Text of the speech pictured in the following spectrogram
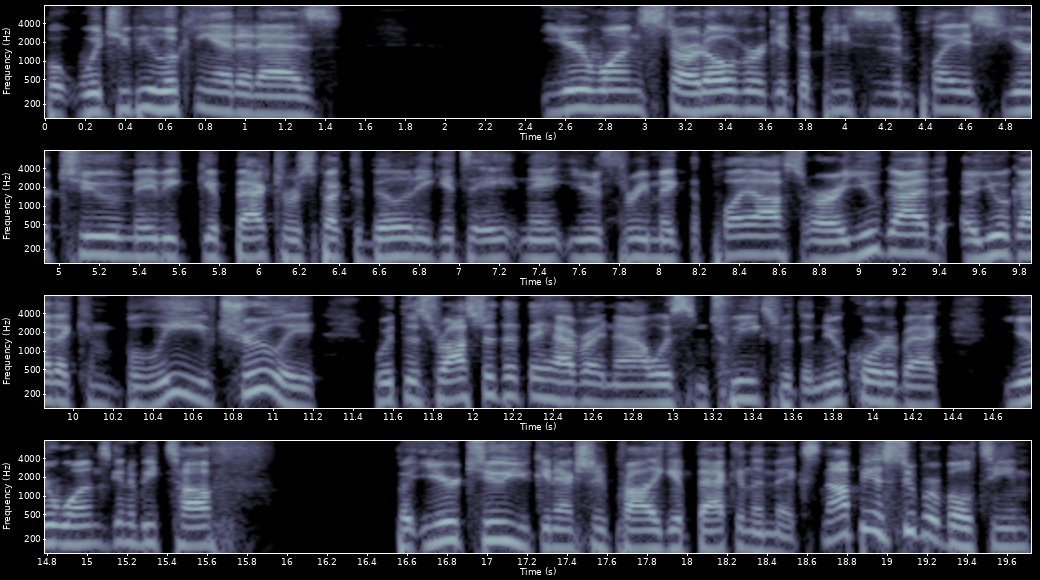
but would you be looking at it as year one, start over, get the pieces in place. Year two, maybe get back to respectability, get to eight and eight. Year three, make the playoffs. Or are you guy? Are you a guy that can believe truly with this roster that they have right now, with some tweaks, with the new quarterback? Year one's going to be tough, but year two, you can actually probably get back in the mix. Not be a Super Bowl team,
